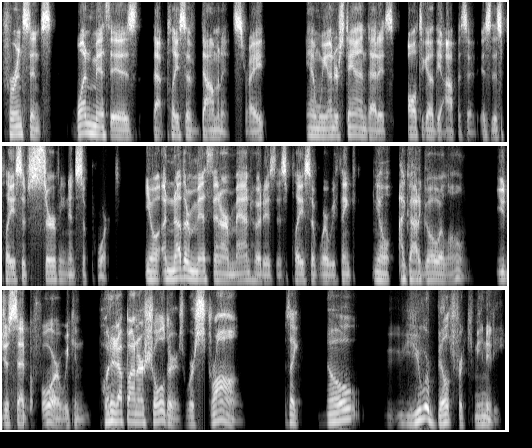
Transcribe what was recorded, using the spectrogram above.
for instance one myth is that place of dominance, right? And we understand that it's altogether the opposite is this place of serving and support. You know, another myth in our manhood is this place of where we think, you know, I got to go alone. You just said before, we can put it up on our shoulders. We're strong. It's like, no, you were built for community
